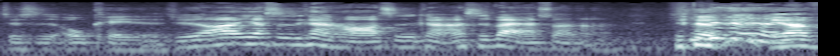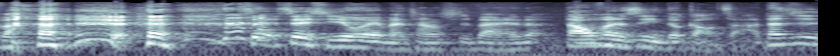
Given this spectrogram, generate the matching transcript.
就是 OK 的，就是啊要试试看，好啊试试看，啊失败啊算了。没办法，所以所以其实我也蛮常失败的，大部分的事情都搞砸，但是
